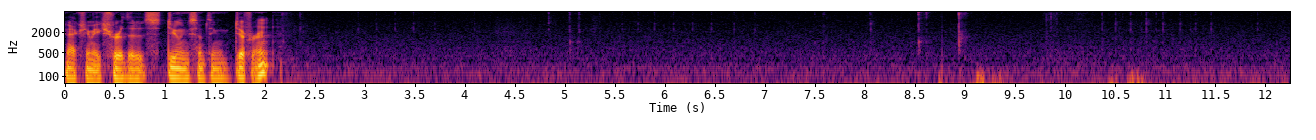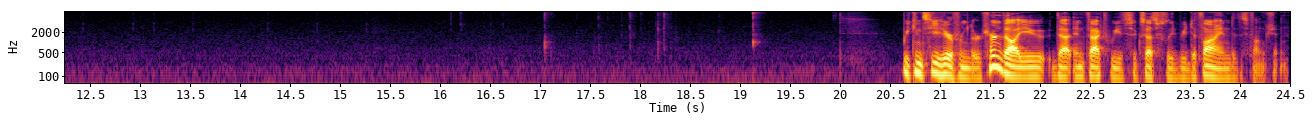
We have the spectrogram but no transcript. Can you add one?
Can actually make sure that it's doing something different. we can see here from the return value that in fact we've successfully redefined this function.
